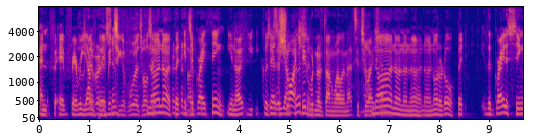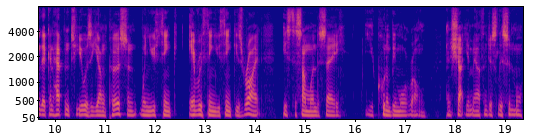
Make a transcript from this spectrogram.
And for ev- for every There was young never any person, mincing of words, was no, there? no, but it's a great thing, you know, because as As a a young shy person, kid wouldn't have done well in that situation. no, no, no, no, no, not at all. But the greatest thing that can happen to you as a young person when you think everything you think is right is to someone to say you couldn't be more wrong and shut your mouth and just listen more.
